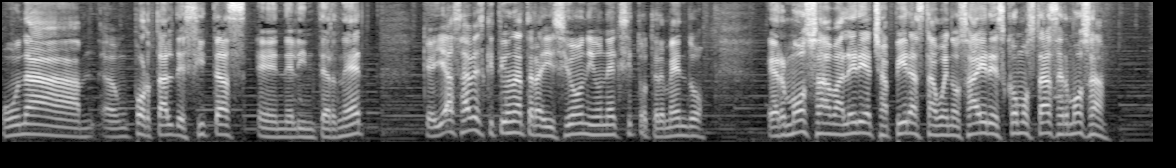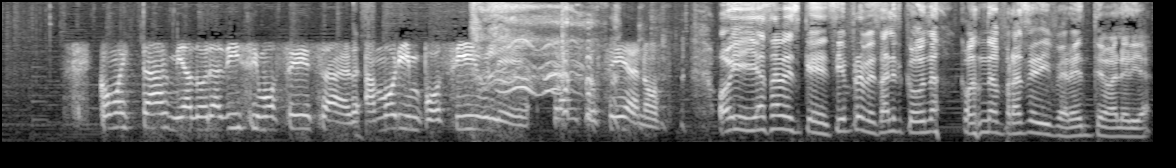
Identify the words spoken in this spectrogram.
una, un portal de citas en el internet que ya sabes que tiene una tradición y un éxito tremendo. Hermosa Valeria Chapira hasta Buenos Aires. ¿Cómo estás, hermosa? ¿Cómo estás, mi adoradísimo César? Amor imposible, transocéanos. Oye, ya sabes que siempre me sales con una, con una frase diferente, Valeria.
